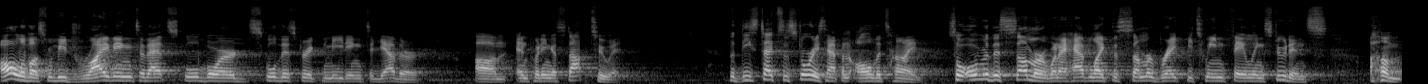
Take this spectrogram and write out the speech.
all of us would be driving to that school board, school district meeting together um, and putting a stop to it. But these types of stories happen all the time. So over this summer, when I had like the summer break between failing students, um,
